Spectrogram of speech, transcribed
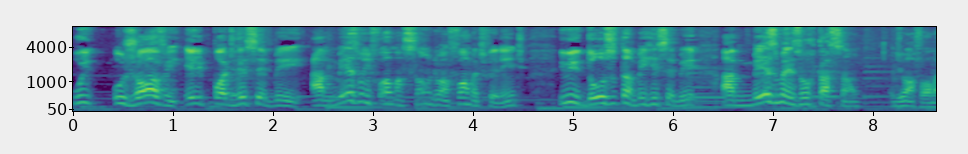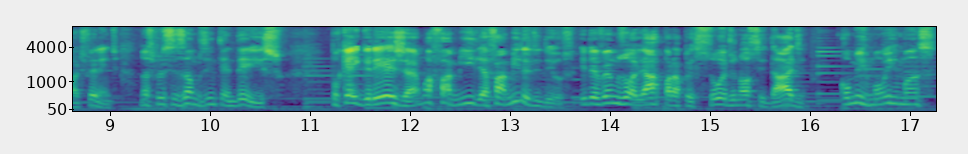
O, o jovem ele pode receber a mesma informação de uma forma diferente e o idoso também receber a mesma exortação de uma forma diferente. Nós precisamos entender isso, porque a igreja é uma família, a família de Deus, e devemos olhar para a pessoa de nossa idade como irmão e irmãs.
